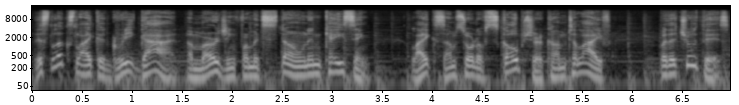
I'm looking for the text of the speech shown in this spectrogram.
This looks like a Greek god emerging from its stone encasing, like some sort of sculpture come to life. But the truth is,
